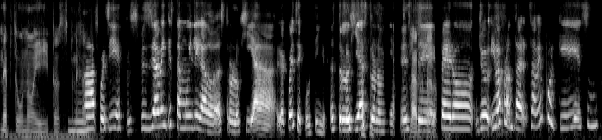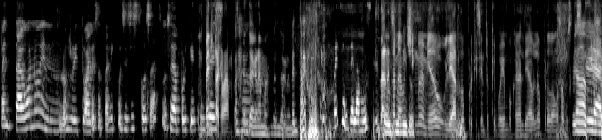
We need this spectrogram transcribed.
Neptuno y todo eso. Ah, pues sí, pues, pues ya ven que está muy ligado a astrología, acuérdense, Coutinho, astrología, astronomía. Este, pero yo iba a preguntar, ¿saben por qué es un pentágono en los rituales satánicos y esas cosas? O sea, porque un pentagrama. pentagrama. Pentagrama. Pentágono. de la música. La neta me da un chingo de miedo googlearlo porque siento que voy a invocar al diablo, pero vamos a buscar. No, mira,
